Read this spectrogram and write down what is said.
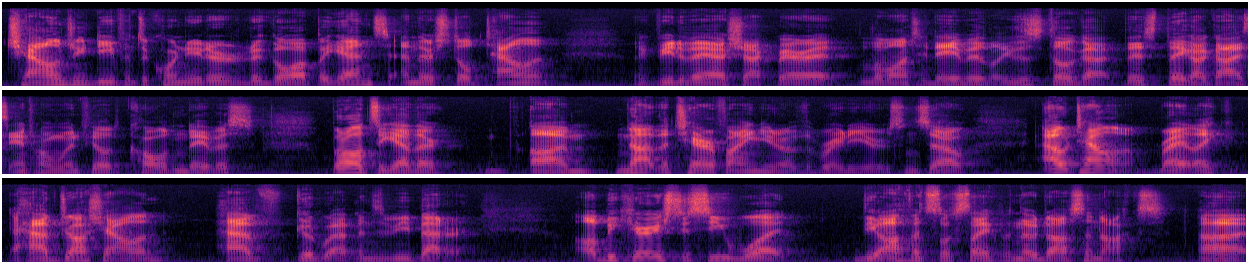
challenging defensive coordinator to go up against, and there's still talent like Vita Vea, Shaq Barrett, Lavonte David. Like this still got this. They got guys Antoine Winfield, Carlton Davis, but altogether, um, not the terrifying unit of the Brady years. And so out talent them, right? Like have Josh Allen, have good weapons, and be better. I'll be curious to see what the offense looks like with no Dawson Knox. Uh,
